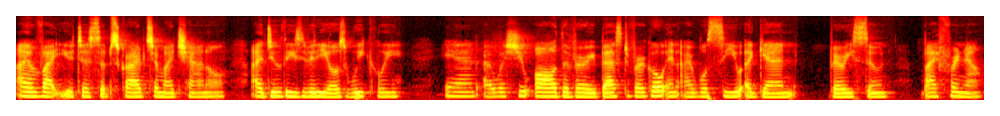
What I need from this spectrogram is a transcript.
I invite you to subscribe to my channel. I do these videos weekly. And I wish you all the very best, Virgo, and I will see you again very soon. Bye for now.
